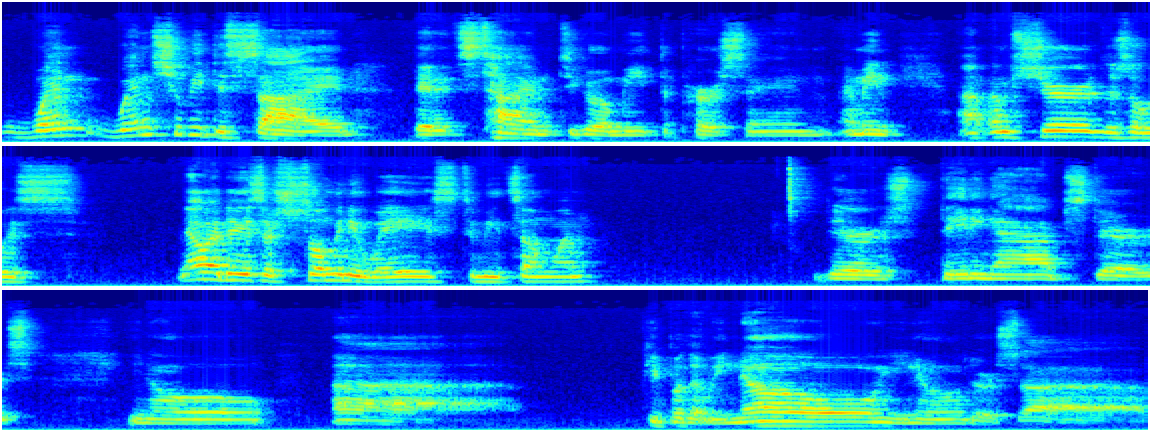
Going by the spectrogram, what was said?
when when should we decide that it's time to go meet the person? I mean, I'm sure there's always nowadays there's so many ways to meet someone. There's dating apps. There's you know uh, people that we know. You know, there's uh,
